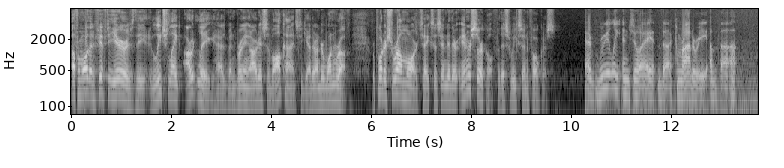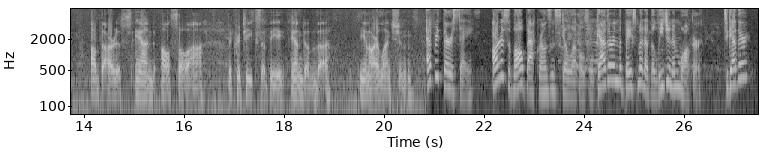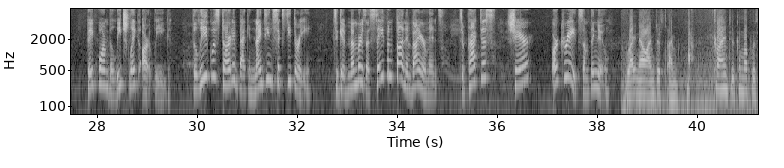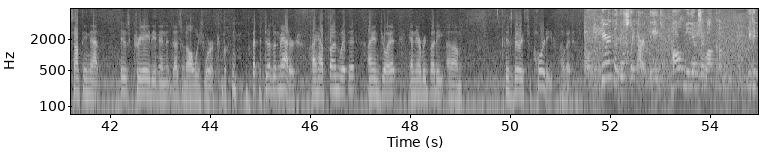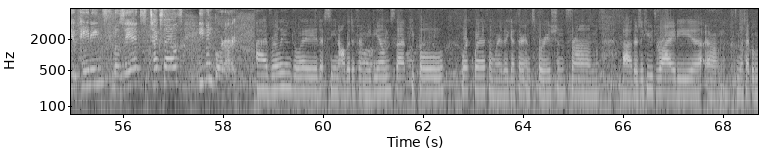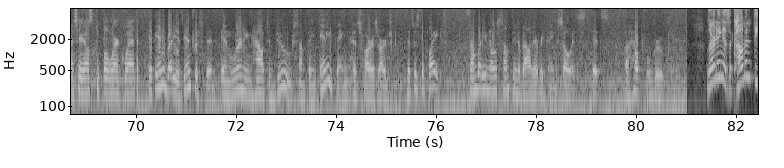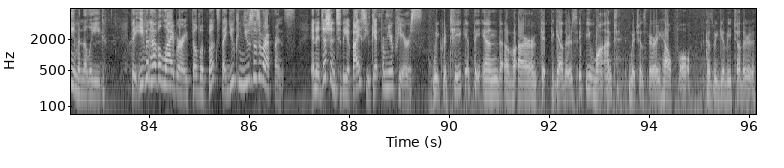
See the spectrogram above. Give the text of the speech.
Well, for more than 50 years, the Leech Lake Art League has been bringing artists of all kinds together under one roof. Reporter Sherelle Moore takes us into their inner circle for this week's In Focus. I really enjoy the camaraderie of the of the artists and also uh, the critiques at the end of the you know our luncheon. Every Thursday, artists of all backgrounds and skill levels will gather in the basement of the Legion in Walker. Together, they form the Leech Lake Art League. The league was started back in 1963 to give members a safe and fun environment to practice, share, or create something new. Right now, I'm just, I'm trying to come up with something that is creative and it doesn't always work, but it doesn't matter. I have fun with it, I enjoy it, and everybody um, is very supportive of it. Here at the Leech Lake Art League, all mediums are welcome. You can do paintings, mosaics, textiles, even gourd art. I've really enjoyed seeing all the different mediums that people work with and where they get their inspiration from. Uh, there's a huge variety um, in the type of materials people work with. If anybody is interested in learning how to do something, anything as far as art, this is the place. Somebody knows something about everything, so it's, it's a helpful group. Learning is a common theme in the league. They even have a library filled with books that you can use as a reference, in addition to the advice you get from your peers. we critique at the end of our get-togethers if you want, which is very helpful because we give each other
